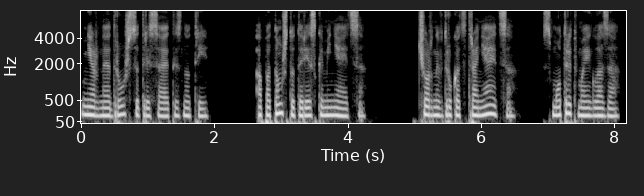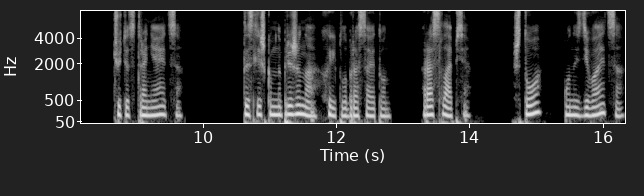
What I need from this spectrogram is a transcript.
Нервная дрожь сотрясает изнутри. А потом что-то резко меняется. Черный вдруг отстраняется, смотрит в мои глаза, чуть отстраняется. «Ты слишком напряжена», — хрипло бросает он. «Расслабься». «Что?» — он издевается.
